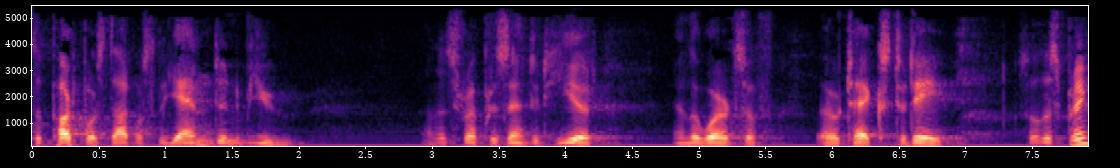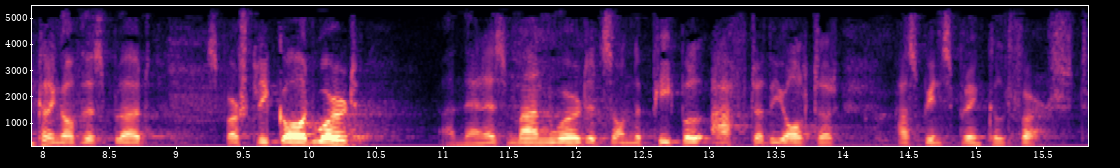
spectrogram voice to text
the purpose, that was the end in view. And it's represented here in the words of our text today. So the sprinkling of this blood is firstly Godward, and then as manward. It's on the people after the altar has been sprinkled first.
